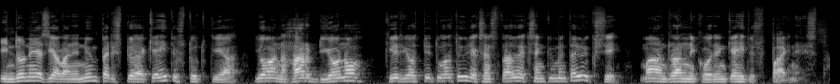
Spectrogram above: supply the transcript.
Indonesialainen ympäristö- ja kehitystutkija Johan Hardiono kirjoitti 1991 maan rannikoiden kehityspaineista.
